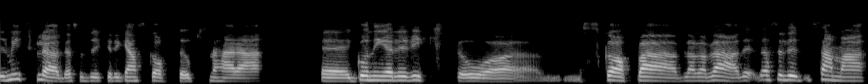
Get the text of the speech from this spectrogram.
i mitt flöde så dyker det ganska ofta upp såna här eh, gå ner i vikt och eh, skapa bla bla bla. Det, alltså det är samma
